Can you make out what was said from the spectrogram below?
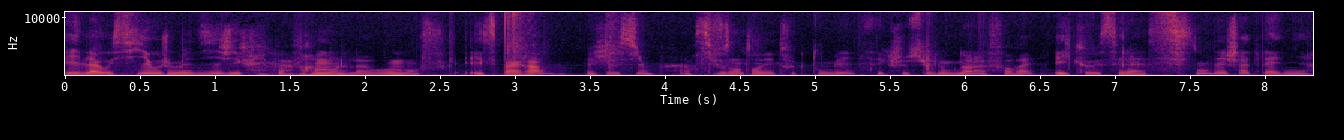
Et là aussi où je me dis j'écris pas vraiment de la romance et c'est pas grave, et j'assume. Alors si vous entendez des trucs tomber, c'est que je suis donc dans la forêt et que c'est la saison des châtaignes.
